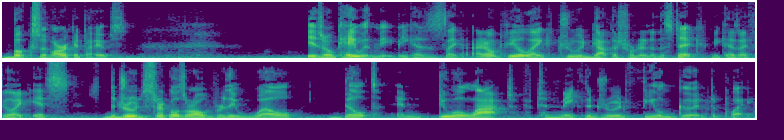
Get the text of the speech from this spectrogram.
books of archetypes is okay with me because it's like I don't feel like Druid got the short end of the stick because I feel like it's the Druid circles are all really well built and do a lot to make the Druid feel good to play.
